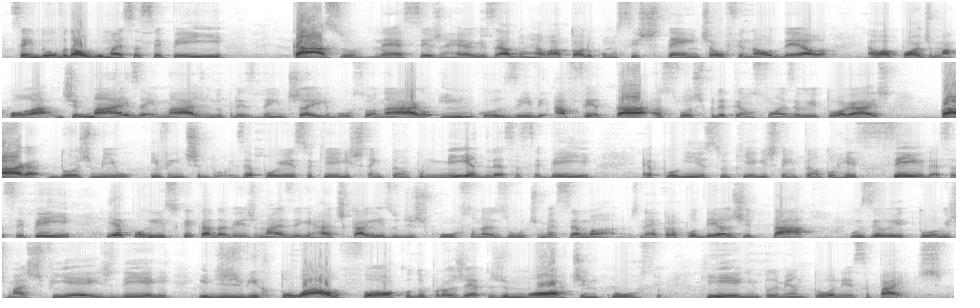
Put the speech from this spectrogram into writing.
Sem dúvida alguma, essa CPI, caso né, seja realizado um relatório consistente ao final dela, ela pode macular demais a imagem do presidente Jair Bolsonaro e, inclusive, afetar as suas pretensões eleitorais para 2022. É por isso que eles têm tanto medo dessa CPI, é por isso que eles têm tanto receio dessa CPI e é por isso que cada vez mais ele radicaliza o discurso nas últimas semanas, né, para poder agitar os eleitores mais fiéis dele e desvirtuar o foco do projeto de morte em curso que ele implementou nesse país.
